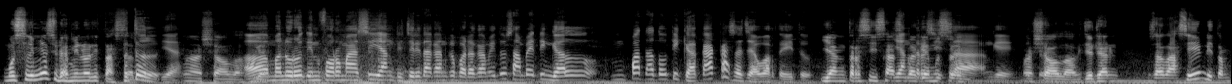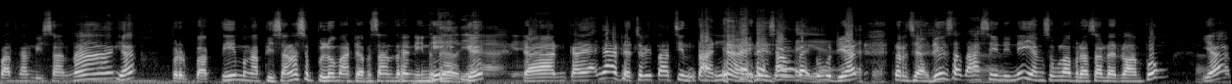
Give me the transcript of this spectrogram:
Muslimnya sudah minoritas. Betul, ya. Masya Allah. Uh, ya. Menurut informasi yang diceritakan kepada kami itu sampai tinggal empat atau tiga kakak saja waktu itu. Yang tersisa yang sebagai tersisa, Muslim. Okay, Masya betul. Allah. Dan Ustaz Asin ditempatkan di sana, ya berbakti mengabdi sana sebelum ada pesantren ini, Betul, ya, ya. dan kayaknya ada cerita cintanya ini sampai iya. kemudian terjadi Ustaz Asin ah. ini yang semula berasal dari Lampung ya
